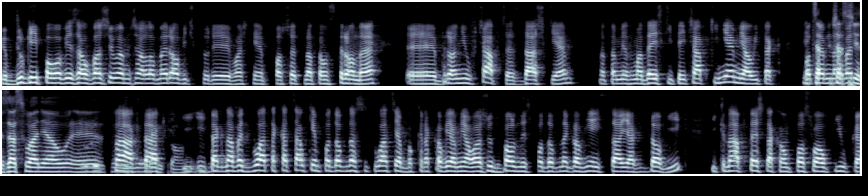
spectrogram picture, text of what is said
w drugiej połowie zauważyłem, że Alomerowicz, który właśnie poszedł na tą stronę, e, bronił w czapce z Daszkiem, natomiast Madejski tej czapki nie miał i tak I potem czas się zasłaniał. E, tak, tak. I, I tak nawet była taka całkiem podobna sytuacja, bo Krakowia miała rzut wolny z podobnego miejsca jak Wdowik i Knap też taką posłał piłkę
